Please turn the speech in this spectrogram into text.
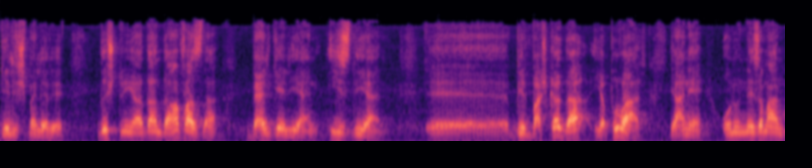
gelişmeleri dış dünyadan daha fazla belgeleyen, izleyen e, bir başka da yapı var. Yani onun ne zaman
